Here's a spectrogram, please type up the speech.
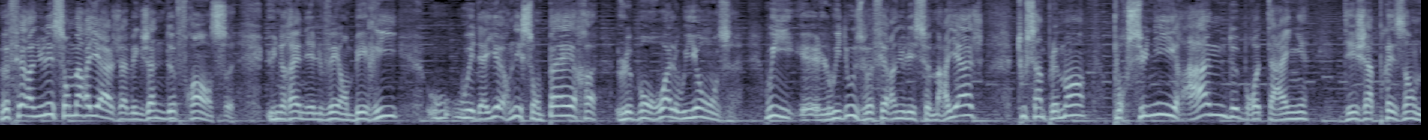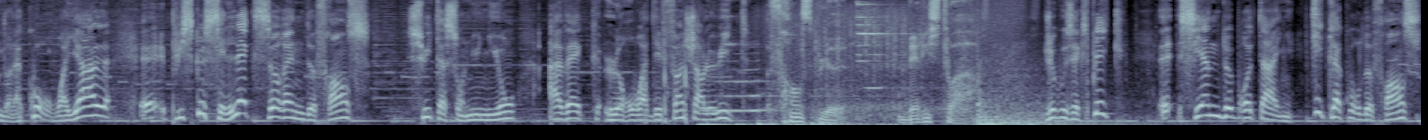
veut faire annuler son mariage avec Jeanne de France, une reine élevée en Berry, où, où est d'ailleurs né son père, le bon roi Louis XI. Oui, euh, Louis XII veut faire annuler ce mariage, tout simplement pour s'unir à Anne de Bretagne, déjà présente dans la cour royale, euh, puisque c'est l'ex-reine de France, suite à son union avec le roi défunt Charles VIII. France Bleu, Berry-Histoire. Je vous explique. Euh, Si Anne de Bretagne quitte la cour de France,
